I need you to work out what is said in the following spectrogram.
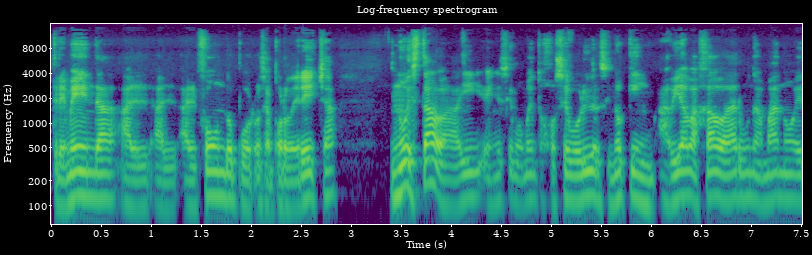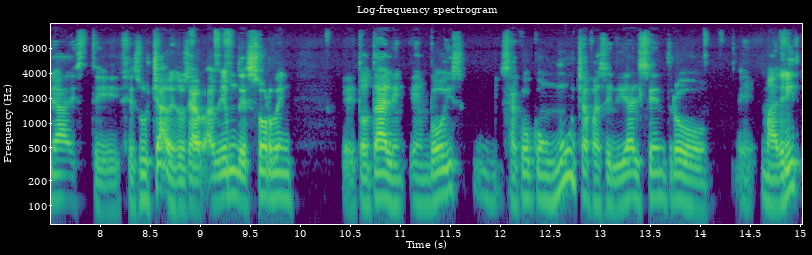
tremenda al, al, al, fondo, por, o sea, por derecha. No estaba ahí en ese momento José Bolívar, sino quien había bajado a dar una mano era este, Jesús Chávez. O sea, había un desorden total en, en Boys. Sacó con mucha facilidad el centro Madrid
